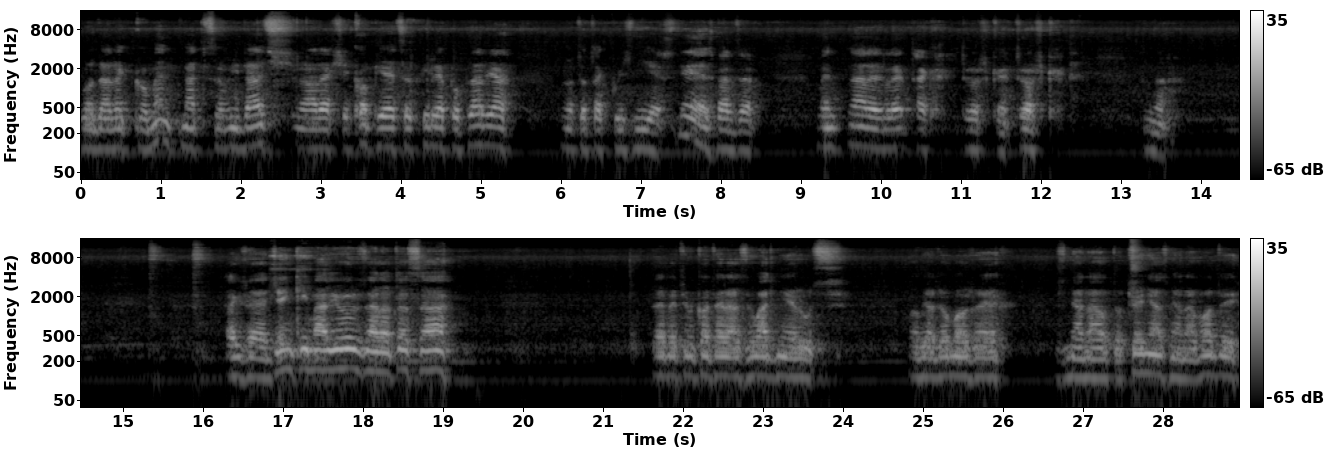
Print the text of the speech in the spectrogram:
Woda lekko mętna, co widać, no ale jak się kopie, co chwilę poprawia, no to tak później jest. Nie jest bardzo mętna, ale le, tak troszkę, troszkę. No. Także dzięki Mariusz za lotosa, żeby tylko teraz ładnie rósł. Bo wiadomo, że zmiana otoczenia, zmiana wody,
